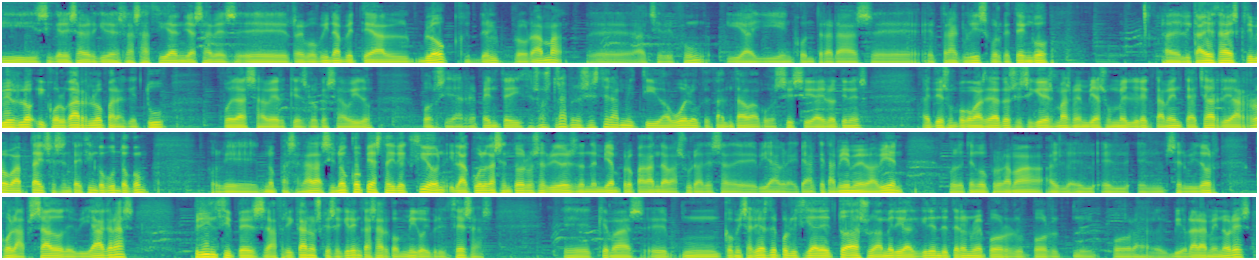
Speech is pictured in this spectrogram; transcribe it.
Y si queréis saber quiénes las hacían, ya sabes, eh, rebobina, vete al blog del programa eh, y allí encontrarás eh, el tracklist porque tengo la delicadeza de escribirlo y colgarlo para que tú puedas saber qué es lo que se ha oído. Por si de repente dices, ostras, pero si este era mi tío abuelo que cantaba, pues sí, sí, ahí lo tienes Ahí tienes un poco más de datos y si quieres más me envías un mail directamente a charlie.aptai65.com porque no pasa nada. Si no, copia esta dirección y la cuelgas en todos los servidores donde envían propaganda basura de esa de Viagra y tal, que también me va bien, porque tengo el programa, el, servidor colapsado de Viagras, príncipes africanos que se quieren casar conmigo y princesas. Eh, ¿Qué más? Eh, mm, comisarías de policía de toda Sudamérica que quieren detenerme por, por, por violar a menores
